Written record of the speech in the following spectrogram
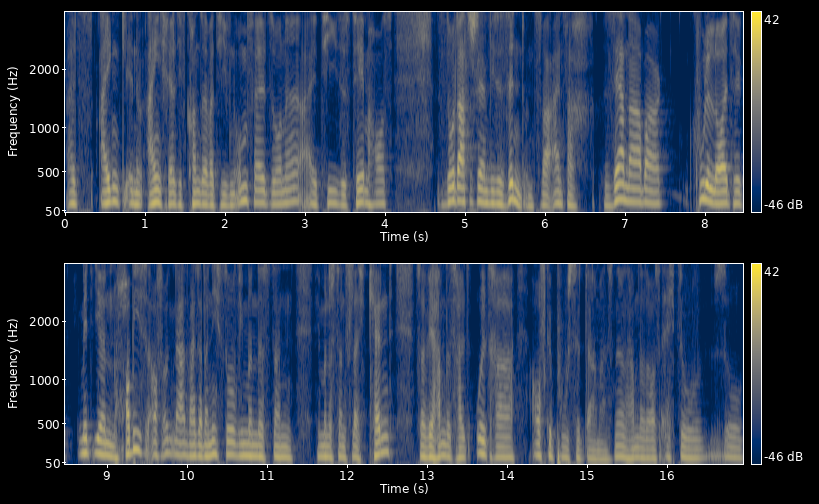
als eigentlich in einem eigentlich relativ konservativen Umfeld, so eine IT-Systemhaus, so darzustellen, wie sie sind. Und zwar einfach sehr nahbar, coole Leute mit ihren Hobbys auf irgendeine Art und Weise, aber nicht so, wie man das dann, wie man das dann vielleicht kennt, sondern wir haben das halt ultra aufgepustet damals, ne, und haben daraus echt so, so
